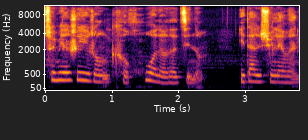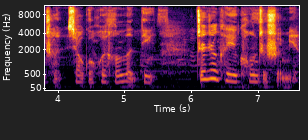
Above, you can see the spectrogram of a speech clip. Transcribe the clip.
催眠是一种可获得的技能，一旦训练完成，效果会很稳定。真正可以控制睡眠，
